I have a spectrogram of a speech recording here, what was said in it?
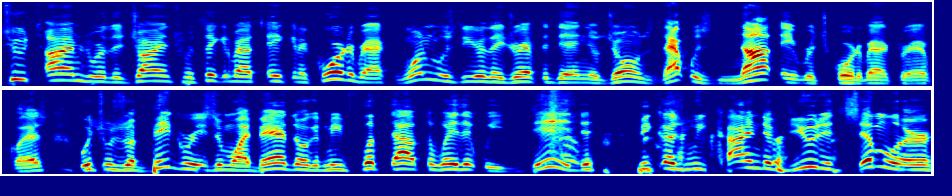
two times where the Giants were thinking about taking a quarterback, one was the year they drafted Daniel Jones. That was not a rich quarterback draft class, which was a big reason why Bad Dog and me flipped out the way that we did because we kind of viewed it similar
